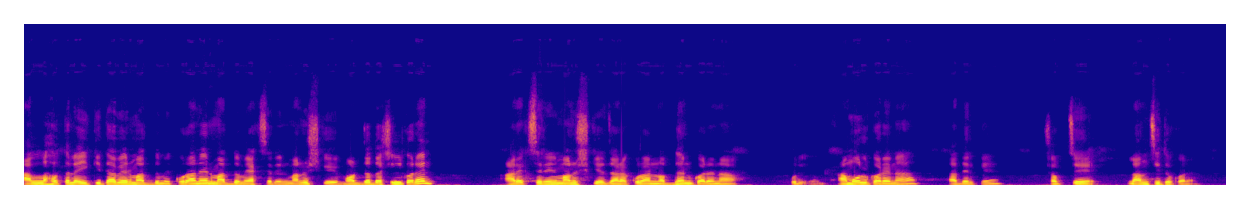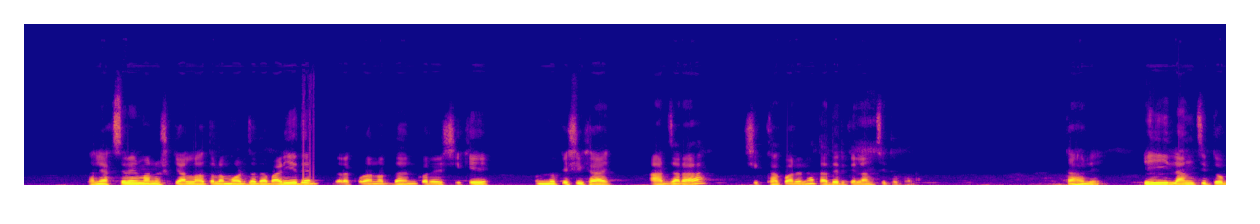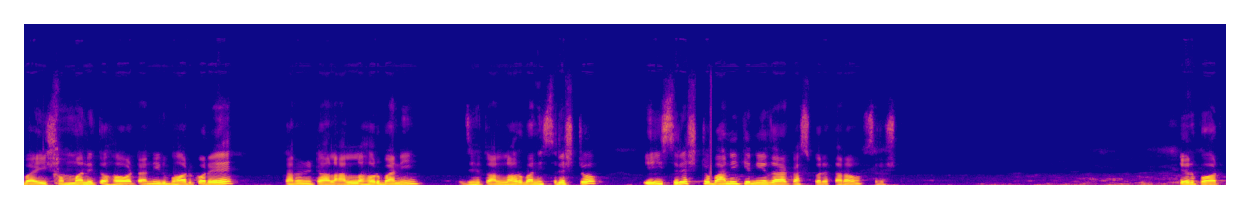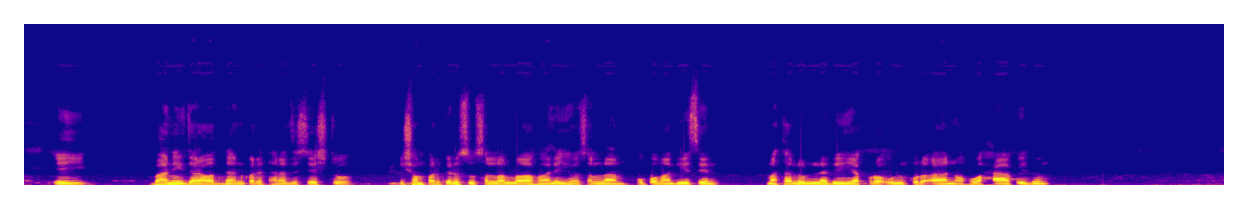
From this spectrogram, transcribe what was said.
আল্লাহ তাআলা এই কিতাবের মাধ্যমে, কোরআনের মাধ্যমে এক শ্রেণির মানুষকে মর্যাদাশীল করেন, আরেক শ্রেণির মানুষকে যারা কোরআন অধ্যয়ন করে না আমল করে না, তাদেরকে সবচেয়ে লাঞ্ছিত করেন। তাহলে এক শ্রেণির মানুষকে আল্লাহ তালা মর্যাদা বাড়িয়ে দেন, যারা কোরআন অধ্যয়ন করে, শিখে, অন্যকে শিখায়, আর যারা শিক্ষা করে না, তাদেরকে লাঞ্ছিত করে। তাহলে এই লাঞ্ছিত বা এই সম্মানিত হওয়াটা নির্ভর করে কারণ এটা হল আল্লাহর বাণী, যেহেতু আল্লাহর বাণী শ্রেষ্ঠ, এই শ্রেষ্ঠ বাণীকে নিয়ে যারা কাজ করে তারাও শ্রেষ্ঠ। এরপর এই বাণী যারা অধ্যয়ন করে তারা যে শ্রেষ্ঠ, এ সম্পর্কে রসুল সাল্লাহ আলী আসাল্লাম উপমা দিয়েছেন মাথালুল্লাদি ইয়াকরউল কোরআন হুয়া হাফিদুন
